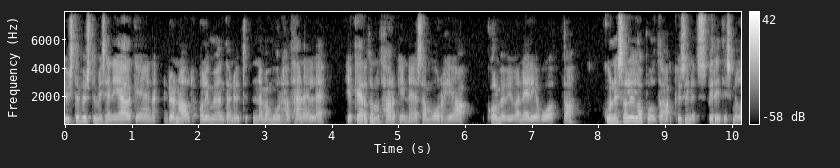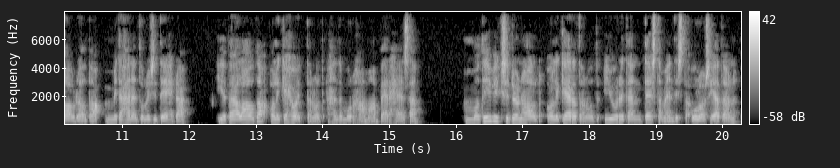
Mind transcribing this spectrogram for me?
Ystävystymisen jälkeen Donald oli myöntänyt nämä murhat hänelle ja kertonut harkinneensa murhia 3-4 vuotta, kunnes oli lopulta kysynyt spiritismilaudalta, mitä hänen tulisi tehdä, ja tämä lauta oli kehoittanut häntä murhaamaan perheensä. Motiiviksi Donald oli kertonut juuri tämän testamentista ulosjätön.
